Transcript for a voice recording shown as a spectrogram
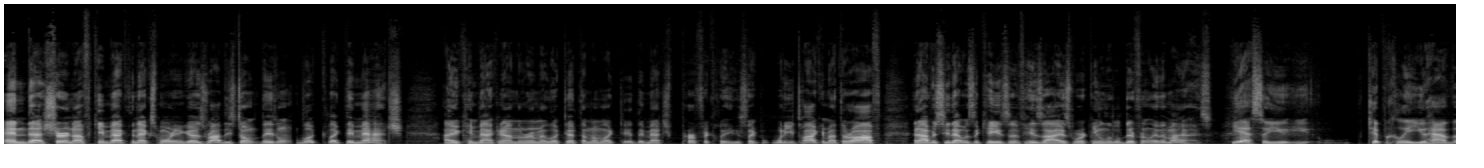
And uh, sure enough came back the next morning and goes rob these don't they don't look like they match I came back around the room. I looked at them. I'm like, dude, they match perfectly. He's like, what are you talking about? They're off. And obviously, that was the case of his eyes working a little differently than my eyes. Yeah. So you, you typically you have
